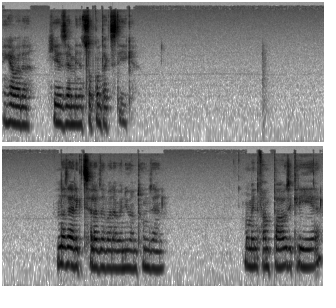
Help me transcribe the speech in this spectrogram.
En gaan we de gsm in het stopcontact steken. En dat is eigenlijk hetzelfde wat we nu aan het doen zijn. Moment van pauze creëren.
